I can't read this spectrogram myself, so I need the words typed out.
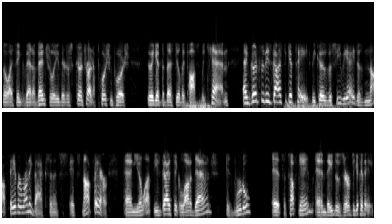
So I think that eventually they're just going to try to push and push till they get the best deal they possibly can. And good for these guys to get paid because the CBA does not favor running backs, and it's it's not fair. And you know what? These guys take a lot of damage. It's brutal. It's a tough game, and they deserve to get paid.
